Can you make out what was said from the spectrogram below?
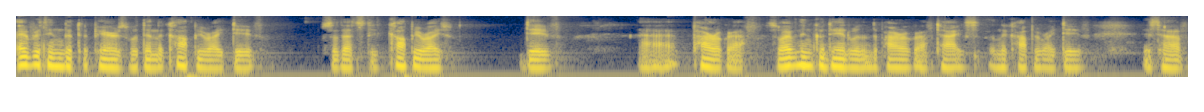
everything that appears within the copyright div. So that's the copyright div uh, paragraph. So everything contained within the paragraph tags and the copyright div is to have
